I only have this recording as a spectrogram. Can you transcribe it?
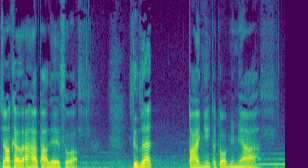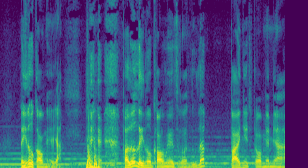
ကျွန်တော်ခံစားရတာဘာလဲဆိုတော့လူလက်ပိုင်းနေတော်တော်များများလိန်လို့ကောင်းတယ်ဗျာဘာလို့လိန်လို့ကောင်းလဲဆိုတော့လူလက်ပိုင်းနေတော်တော်များများ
